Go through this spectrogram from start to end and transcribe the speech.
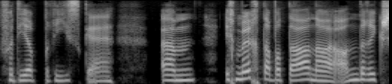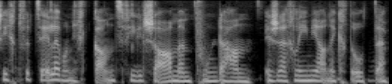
von dir preisgegeben. Ähm, ich möchte aber da noch eine andere Geschichte erzählen, wo ich ganz viel Scham empfunden habe. Das ist eine kleine Anekdote.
